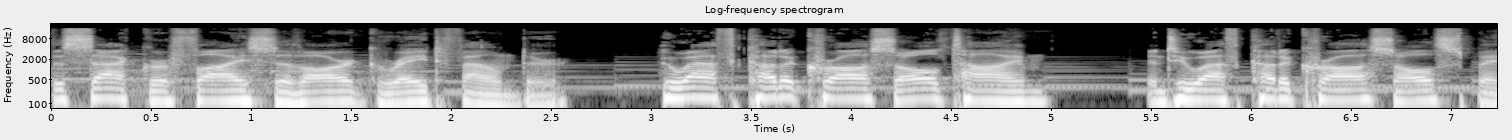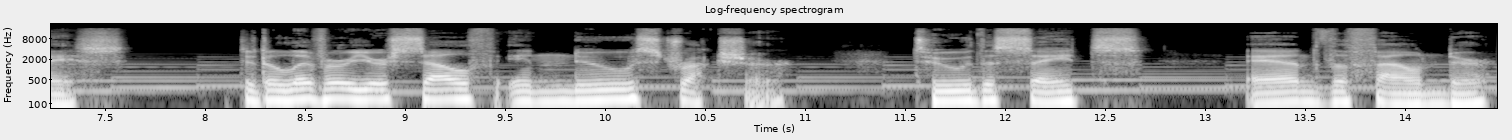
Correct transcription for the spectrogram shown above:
the sacrifice of our great founder, who hath cut across all time, and who hath cut across all space, to deliver yourself in new structure to the saints and the founder,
